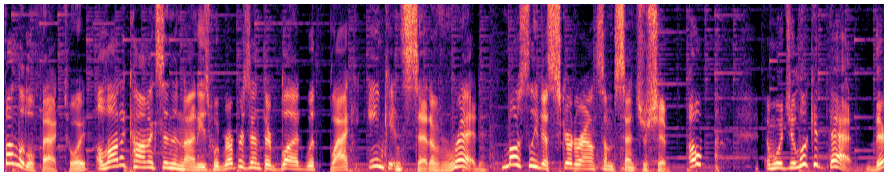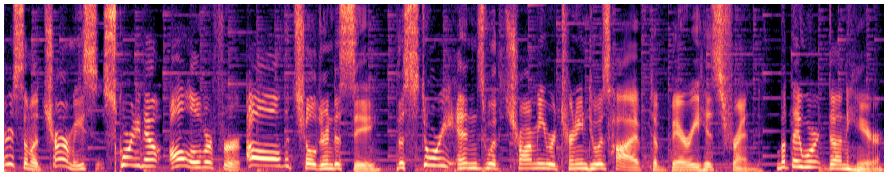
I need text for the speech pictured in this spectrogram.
fun little factoid a lot of comics in the 90s would represent their blood with black ink instead of red, mostly to skirt around some censorship. Oh, and would you look at that? There's some of Charmy's squirting out all over for all the children to see. The story ends with Charmy returning to his hive to bury his friend. But they weren't done here.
